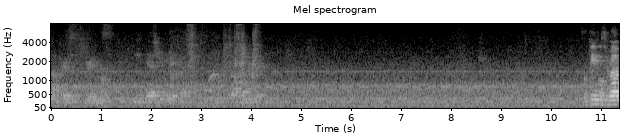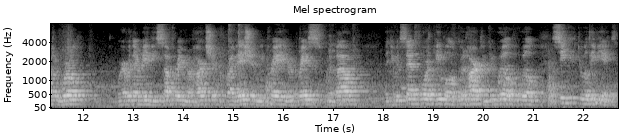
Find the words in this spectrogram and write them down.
not Christians, experience, be dedicated, but for all your good. For people throughout your world, wherever there may be suffering or hardship or privation, we pray your grace would abound, that you would send forth people of good heart and goodwill who will seek to alleviate,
